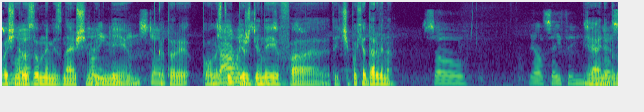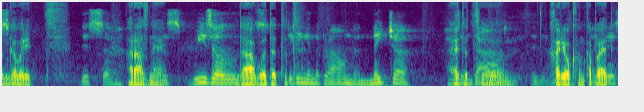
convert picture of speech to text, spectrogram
очень разумными, знающими людьми, которые полностью убеждены в а, этой чепухе Дарвина. И они будут говорить разные. this weasel Да, вот этот, этот э, хорек, он копает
